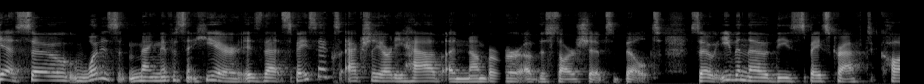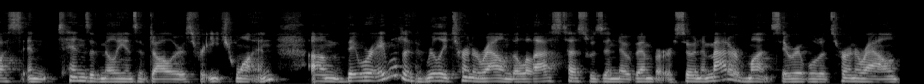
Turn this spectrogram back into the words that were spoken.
Yeah, so what is magnificent here is that SpaceX actually already have a number of the starships built. So even though these spacecraft cost in tens of millions of dollars for each one, um, they were able to really turn around. The last test was in November. So in a matter of months, they were able to turn around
